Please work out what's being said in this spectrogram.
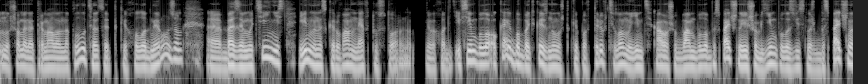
ну що мене тримало на плаву, це оце такий холодний розум, е, беземоційність, і він мене скерував не в ту сторону. Виходить, і всім було окей, бо батьки знову ж таки повторю, в цілому їм цікаво, щоб вам було безпечно, і щоб їм було, звісно ж, безпечно,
